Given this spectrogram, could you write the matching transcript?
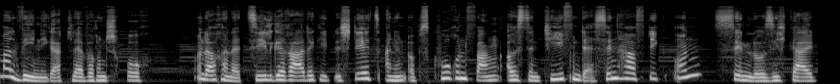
mal weniger cleveren Spruch. Und auch an der Zielgerade gibt es stets einen obskuren Fang aus den Tiefen der Sinnhaftig und Sinnlosigkeit.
